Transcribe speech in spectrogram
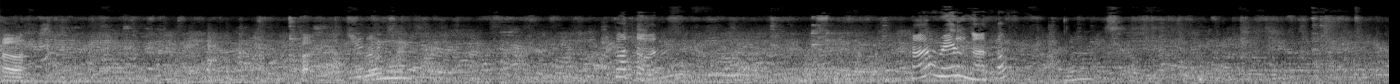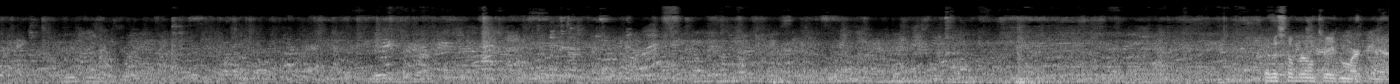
Ah. Natural? Cotton? Ha? Real nga to? Pero sobrang trademark niya.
